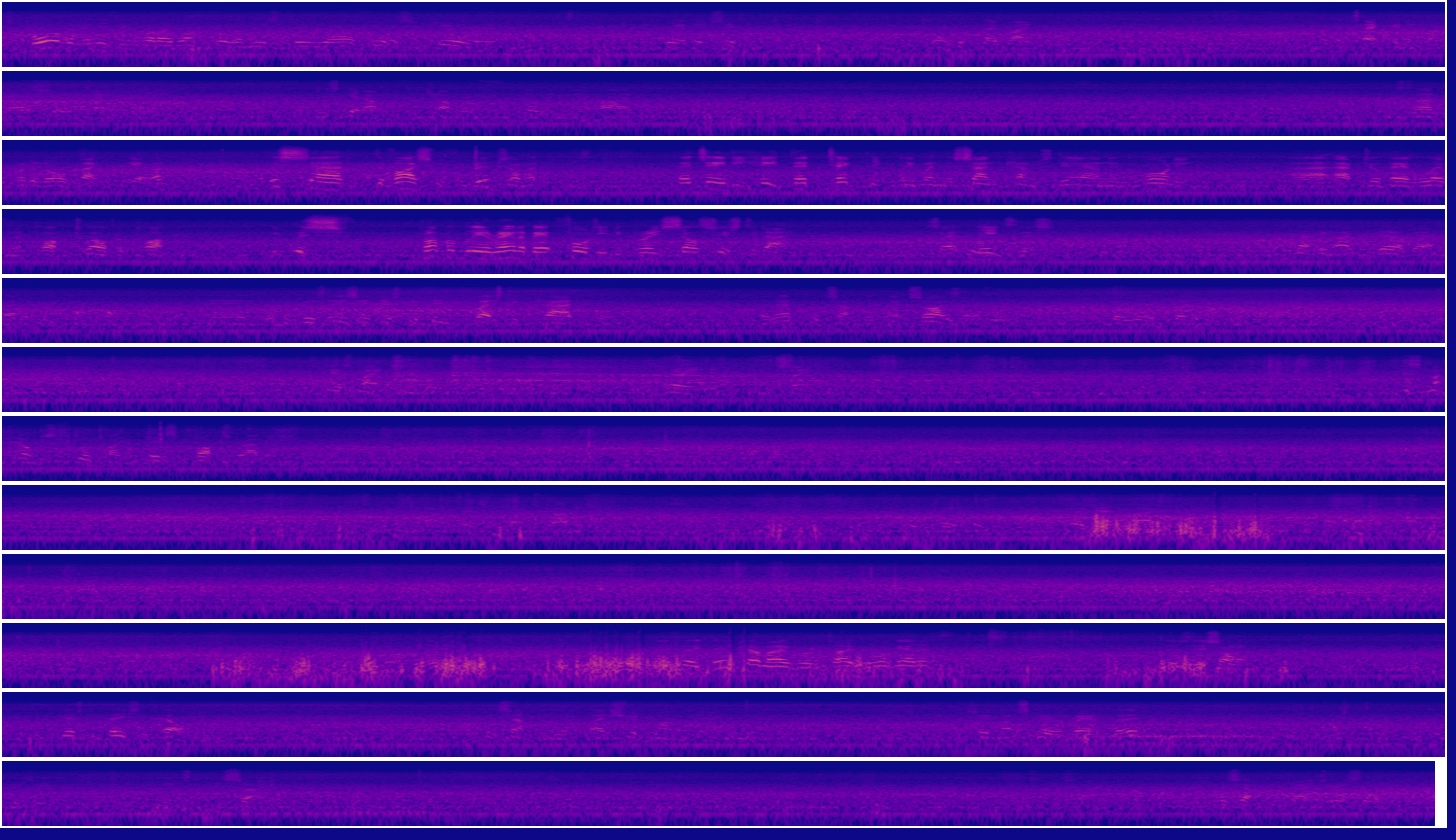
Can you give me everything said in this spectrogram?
It's more than anything what I want for them is to uh, feel secure in, where they're sitting. So that they won't attack anyone else or attack me. And just get on with the job of building their hive. It's time to put it all back together. This uh, device with the ribs on it, that's anti-heat. That technically when the sun comes down in the morning, Uh, up to about 11 o'clock, 12 o'clock. It was probably around about 40 degrees Celsius today. So it needs this. There's nothing I can do about that. And because these are just a thin plastic cardboard. So don't put something that size over it. It'll really burn. It just makes it very difficult to see. Mu- helps look like a piece of box rubbish. Piece of box rubbish. They get plastic. If they do come over and take a look at it, there's this on it. Just a piece of help. It's something that they should not do. They should not screw around with it. Because it needs to be safe. There's something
